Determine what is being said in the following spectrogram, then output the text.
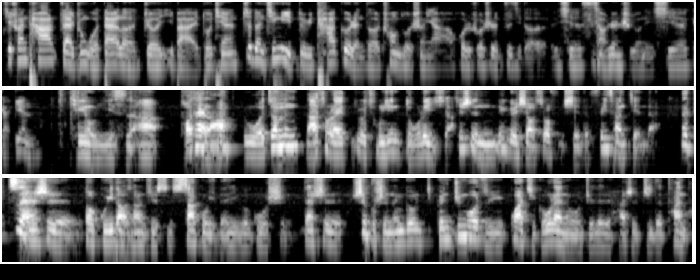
芥川他在中国待了这一百多天，这段经历对于他个人的创作生涯，或者说是自己的一些思想认识有哪些改变呢？挺有意思啊！桃太郎，我专门拿出来又重新读了一下，其实那个小说写的非常简单。那自然是到鬼岛上去杀鬼的一个故事，但是是不是能够跟军国主义挂起钩来呢？我觉得还是值得探讨。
